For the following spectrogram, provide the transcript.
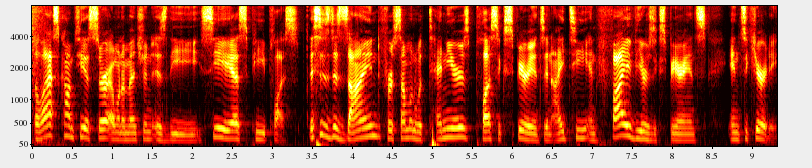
The last CompTIA cert I want to mention is the CASP Plus. This is designed for someone with 10 years plus experience in IT and 5 years experience in security.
